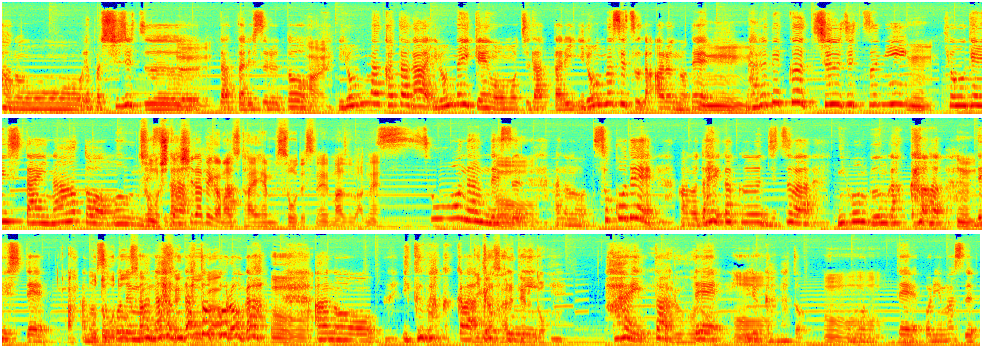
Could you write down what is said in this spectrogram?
あのー、やっぱ史実だったりすると、はい、いろんな方がいろんな意見をお持ちだったりいろんな説があるので、うん、なるべく忠実に表現したいなとは思うんですが、その下調べがまず大変そうですねまずはね。そうなんです。あのそこであの大学実は日本文学科でして、うん、ああのそこで学んだところが、うん、あの幾ばくか学にはい、立っているかなと思っております。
